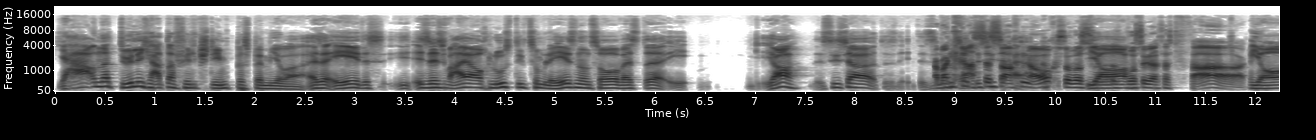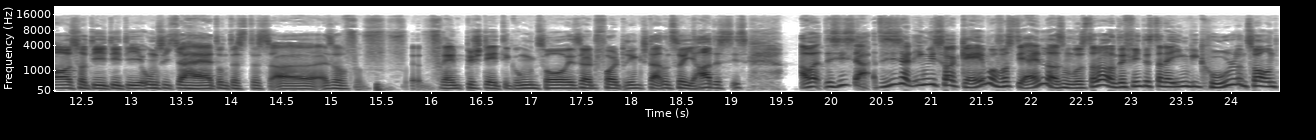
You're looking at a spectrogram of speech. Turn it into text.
ja, und natürlich hat da viel gestimmt, was bei mir war. Also eh, das, es, es war ja auch lustig zum Lesen und so, weißt du, ja, es ist ja, das aber ist ja- krasse ist ja- Sachen auch, sowas, Ja. wo du gedacht hast, fuck. ja, so die, die, die Unsicherheit und das, das, äh, also Fremdbestätigung und so ist halt voll drin gestanden und so, ja, das ist, aber das ist ja, das ist halt irgendwie so ein Game, auf was du einlassen musst, oder? Und ich finde das dann ja irgendwie cool und so und,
